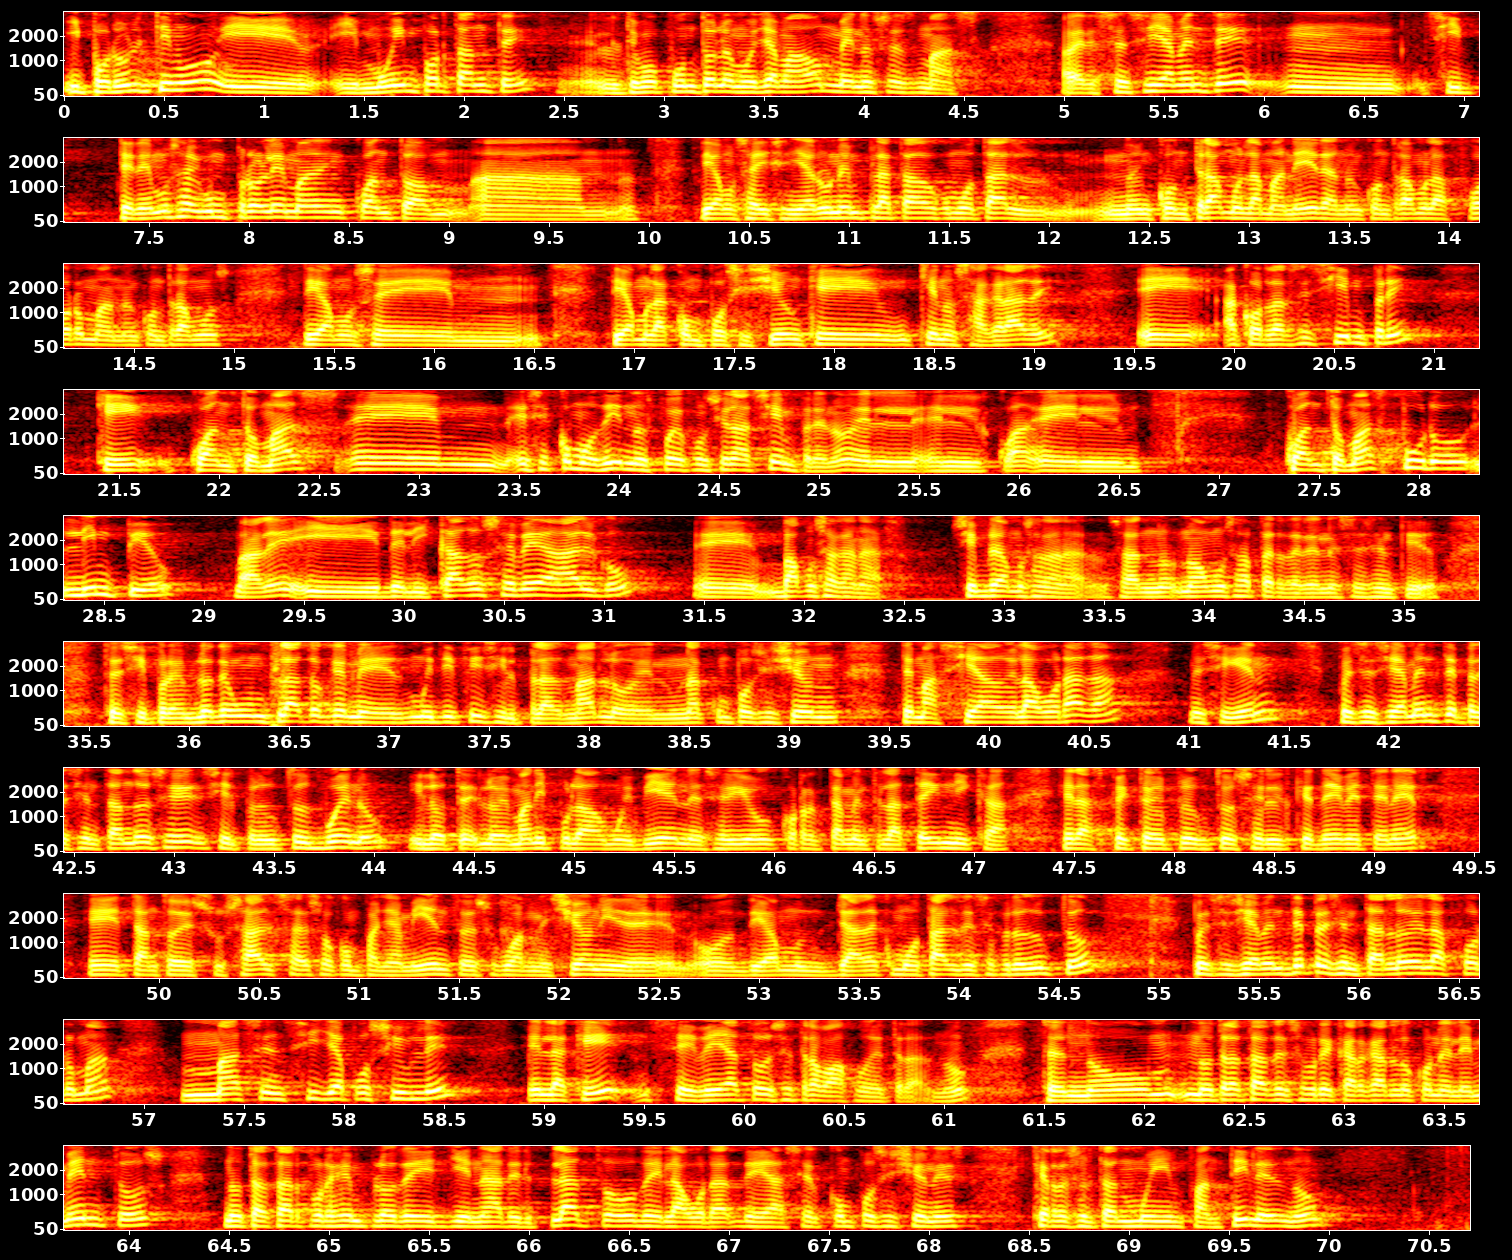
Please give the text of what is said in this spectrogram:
Y por último, y, muy importante, el último punto lo hemos llamado menos es más. A ver, sencillamente, mm, si tenemos algún problema en cuanto a, digamos, a diseñar un emplatado como tal, no encontramos la manera, no encontramos la forma, no encontramos, digamos, em, digamos la composición que, nos agrade, eh, acordarse siempre que cuanto más em, ese comodín nos puede funcionar siempre, ¿no? el cuanto más puro, limpio ¿vale? y delicado se vea algo, eh, vamos a ganar siempre vamos a ganar, o sea, no, vamos a perder en ese sentido. Entonces, si por ejemplo tengo un plato que me es muy difícil plasmarlo en una composición demasiado elaborada, ¿me siguen? Pues sencillamente presentándose, si el producto es bueno y lo, he manipulado muy bien, he seguido correctamente la técnica, el aspecto del producto es el que debe tener, eh, tanto de su salsa, de su acompañamiento, de su guarnición y de, o digamos, ya de como tal de ese producto, pues sencillamente presentarlo de la forma más sencilla posible en la que se vea todo ese trabajo detrás. ¿no? Entonces, no, no, tratar de sobrecargarlo con elementos, no tratar, por ejemplo, de llenar el plato, de, elaborar, de hacer composiciones que resultan muy infantiles, ¿no?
